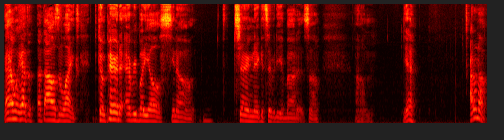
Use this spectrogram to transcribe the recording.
that only has a, a thousand likes compared to everybody else, you know, sharing negativity about it. So, um, yeah, I don't know.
